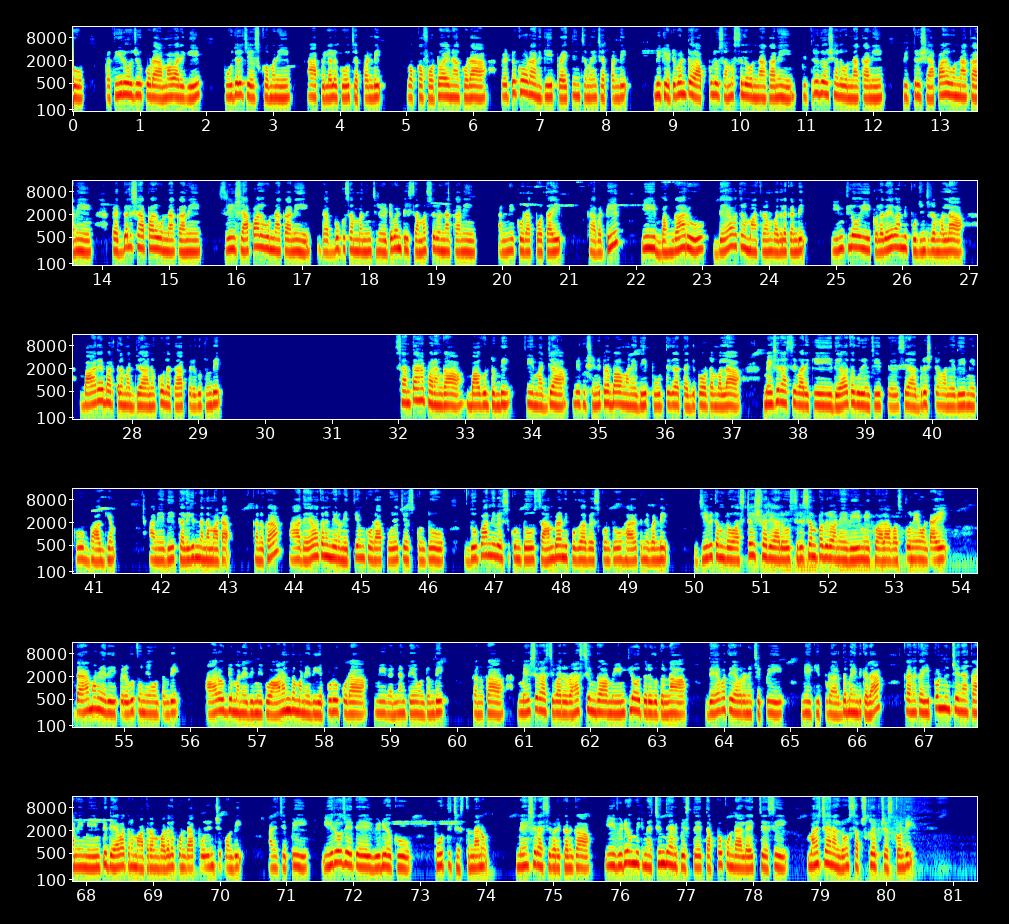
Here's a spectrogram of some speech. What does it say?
ప్రతిరోజు కూడా అమ్మవారికి పూజలు చేసుకోమని ఆ పిల్లలకు చెప్పండి. ఒక్క ఫోటో అయినా కూడా పెట్టుకోవడానికి ప్రయత్నించమని చెప్పండి. మీకు ఎటువంటి అప్పులు సమస్యలు ఉన్నా కానీ పితృదోషాలు ఉన్నా కానీ పితృ శాపాలు ఉన్నా కానీ పెద్దల శాపాలు ఉన్నా కానీ స్త్రీ శాపాలు ఉన్నా కానీ డబ్బుకు సంబంధించిన ఎటువంటి సమస్యలు ఉన్నా కానీ అన్నీ కూడా పోతాయి. కాబట్టి ఈ బంగారు దేవతను మాత్రం వదలకండి. ఇంట్లో ఈ కులదైవాన్ని పూజించడం వల్ల భార్య భర్తల మధ్య అనుకూలత పెరుగుతుంది. సంతానపరంగా బాగుంటుంది. ఈ మధ్య మీకు శని ప్రభావం అనేది పూర్తిగా తగ్గిపోవటం వల్ల మేషరాశి వారికి ఈ దేవత గురించి తెలిసే అదృష్టం అనేది మీకు భాగ్యం అనేది కలిగిందన్నమాట. కనుక ఆ దేవతను మీరు నిత్యం కూడా పూజ చేసుకుంటూ ధూపాన్ని వేసుకుంటూ సాంబ్రాణి పొగ వేసుకుంటూ హారతినివ్వండి. జీవితంలో అష్టైశ్వర్యాలు సిరి సంపదలు అనేవి మీకు అలా వస్తూనే ఉంటాయి. ధనం అనేది పెరుగుతూనే ఉంటుంది. ఆరోగ్యం అనేది మీకు ఆనందం అనేది ఎప్పుడూ కూడా మీ వెన్నంటే ఉంటుంది. కనుక మేషరాశి వారు రహస్యంగా మీ ఇంట్లో తిరుగుతున్న దేవత ఎవరని చెప్పి మీకు ఇప్పుడు అర్థమైంది కదా? కనుక ఇప్పటి నుంచైనా కానీ మీ ఇంటి దేవతను మాత్రం వదలకుండా పూజించుకోండి అని చెప్పి ఈ రోజైతే వీడియోకు పూర్తి చేస్తున్నాను. మేషరాశి వారి కనుక ఈ వీడియో మీకు నచ్చింది అనిపిస్తే తప్పకుండా లైక్ చేసి మన ఛానల్ను సబ్స్క్రైబ్ చేసుకోండి.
